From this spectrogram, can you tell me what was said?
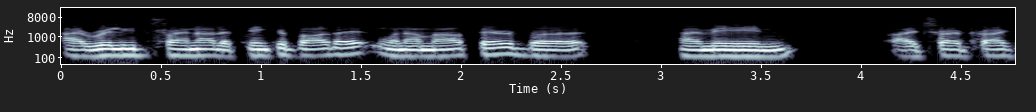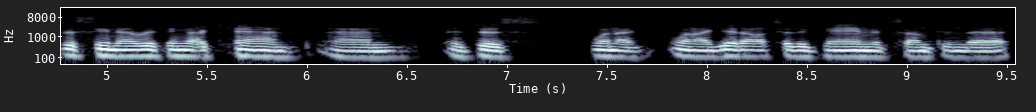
I really try not to think about it when I'm out there, but I mean, I try practicing everything I can, and it just when I when I get out to the game, it's something that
